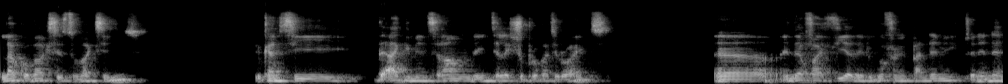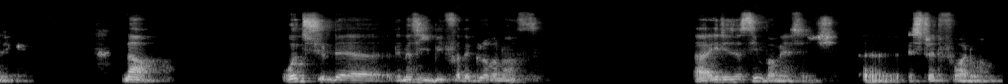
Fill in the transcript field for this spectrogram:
lack of access to vaccines. You can see the arguments around the intellectual property rights. Uh, and therefore, I fear that we go from a pandemic to an endemic. Now, what should the, the message be for the global north? Uh, it is a simple message, uh, a straightforward one.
